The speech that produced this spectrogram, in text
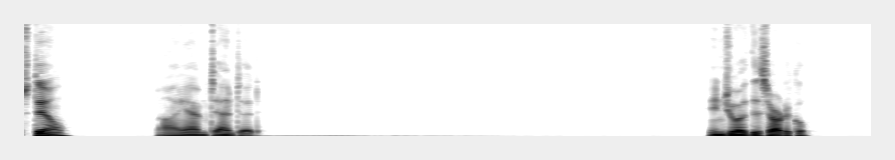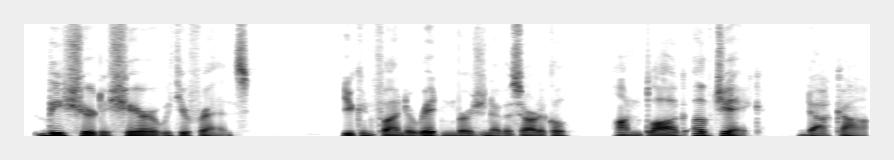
Still, I am tempted. Enjoyed this article? Be sure to share it with your friends. You can find a written version of this article on blogofjake.com.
